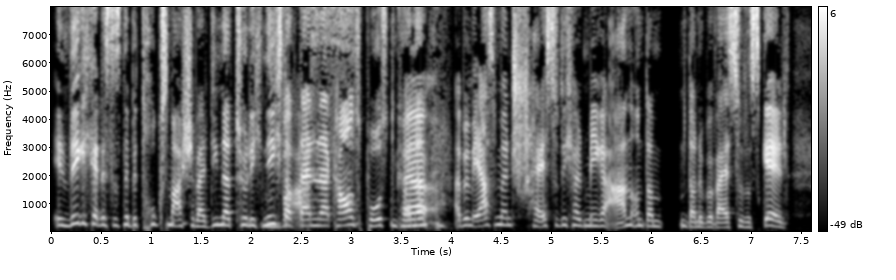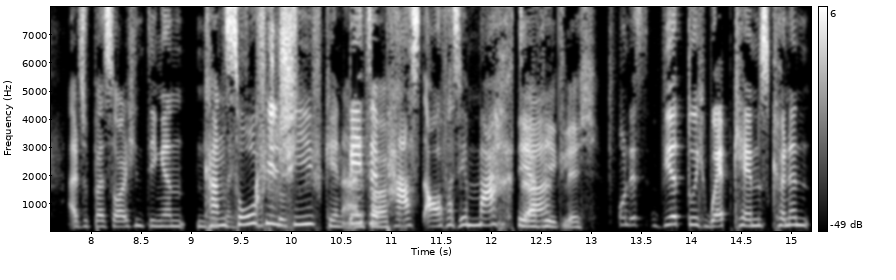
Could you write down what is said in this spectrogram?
in Wirklichkeit ist das eine Betrugsmasche, weil die natürlich nicht auf Was? deinen Accounts posten können. Ja. Aber im ersten Moment scheißt du dich halt mega an und dann, und dann überweist du das Geld. Also bei solchen Dingen Kann so viel Abschluss. schief gehen Bitte einfach. passt auf, was ihr macht. ja, Ja, wirklich. Und es wird durch Webcams können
